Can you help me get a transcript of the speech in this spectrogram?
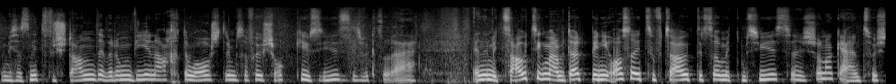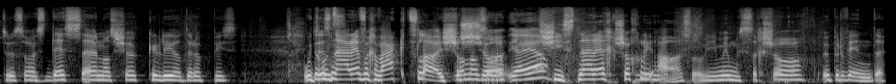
ich habe es nicht verstanden, warum Weihnachten und Ostern so viel Schocke und Süß. Das ist wirklich so, äh, eher mit salzig. Aber dort bin ich auch so jetzt auf das Alter so mit dem Süßen, ist schon noch gerne. Zwischendurch so ein Dessert, noch ein Schöckeli oder etwas. Und das und- dann einfach wegzulassen, ist schon Ist schon- so, ja, ja. scheisst dann echt schon ein bisschen an. So, wie man muss sich schon überwinden.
